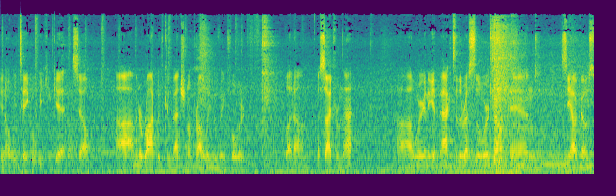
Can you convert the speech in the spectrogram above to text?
you know, we take what we can get. So uh, I'm gonna rock with conventional probably moving forward. But um, aside from that, uh, we're gonna get back to the rest of the workout and see how it goes.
